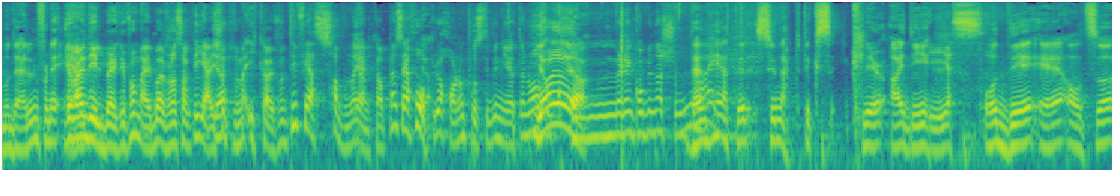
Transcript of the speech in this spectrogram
modellen, modellen. Det, det, var en deal-breaker for meg. bare for å ha sagt det. Jeg kjøpte ja. meg ikke iPhone 10, for jeg savna hjem-knappen. Så jeg håper ja. du har noen positive nyheter nå. Ja, ja, ja. kommer en kombinasjon Den heter Synaptics Clear ID. Yes. Og det er altså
